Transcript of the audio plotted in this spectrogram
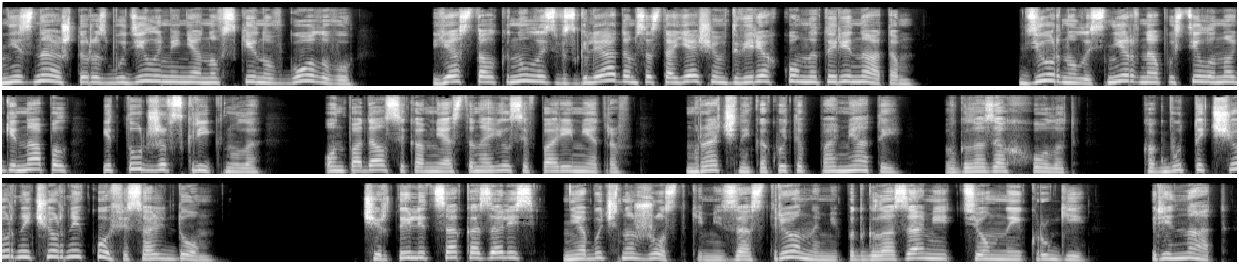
Не знаю, что разбудило меня, но, вскинув голову, я столкнулась взглядом со стоящим в дверях комнаты Ренатом. Дернулась, нервно опустила ноги на пол и тут же вскрикнула. Он подался ко мне, остановился в паре метров. Мрачный, какой-то помятый, в глазах холод. Как будто черный-черный кофе со льдом. Черты лица казались необычно жесткими, заостренными, под глазами темные круги. «Ренат!» —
